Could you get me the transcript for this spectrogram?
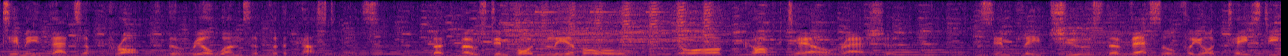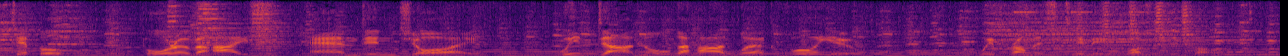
Timmy, that's a prop. The real ones are for the customers. But most importantly of all, your cocktail ration. Simply choose the vessel for your tasty tipple, pour over ice, and enjoy. We've done all the hard work for you. We promised Timmy wasn't involved.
